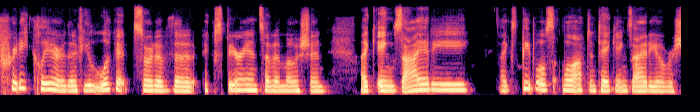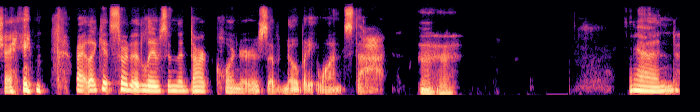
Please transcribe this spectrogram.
pretty clear that if you look at sort of the experience of emotion, like anxiety, like people will often take anxiety over shame, right? Like it sort of lives in the dark corners of nobody wants that. Mhm. And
